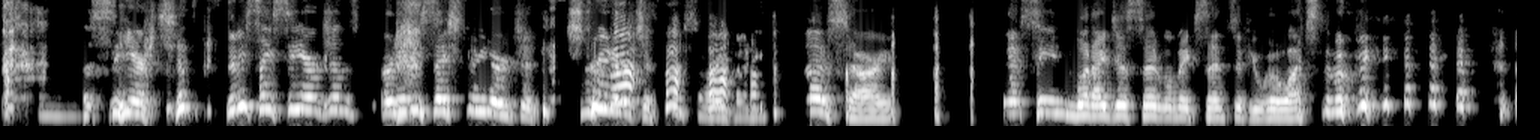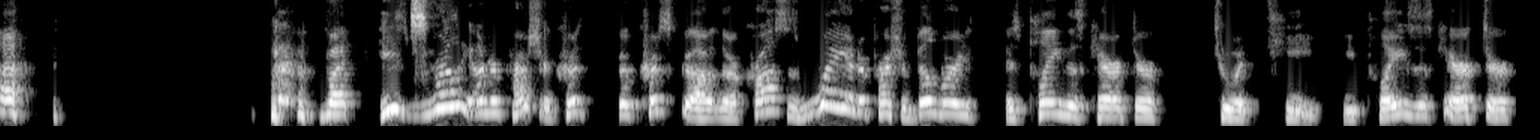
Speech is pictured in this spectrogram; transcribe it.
the sea urchins. Did he say sea urchins or did he say street urchin? Street urchin. I'm sorry, buddy. I'm sorry. That scene, what I just said, will make sense if you go watch the movie. Uh, but he's really under pressure. Chris, Chris uh, the Cross is way under pressure. Bill Murray is playing this character to a T. He plays this character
